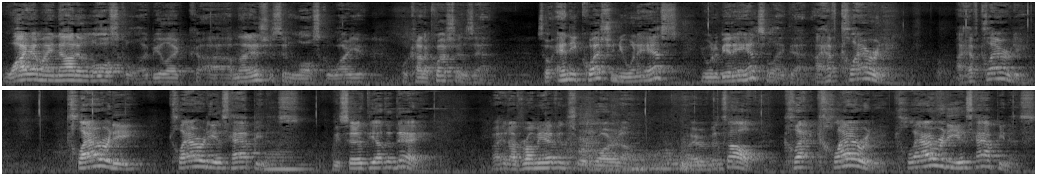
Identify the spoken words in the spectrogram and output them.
why am I not in law school, I'd be like, uh, I'm not interested in law school. Why are you? What kind of question is that? So any question you want to ask, you want to be able to answer like that. I have clarity. I have clarity. Clarity, clarity is happiness. We said it the other day, right? Avrami Evans brought it up. Right? Clarity, clarity is happiness.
